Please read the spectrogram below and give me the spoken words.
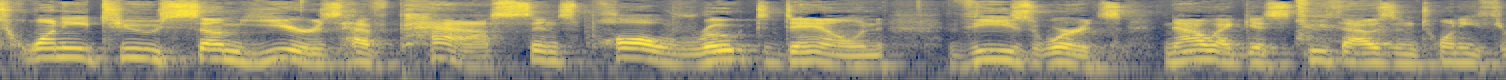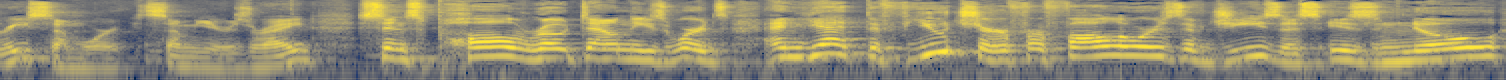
2022 some years have passed since Paul wrote down these words. Now I guess 2023 some some years, right? Since Paul wrote down these words. And yet the future for followers of Jesus is no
